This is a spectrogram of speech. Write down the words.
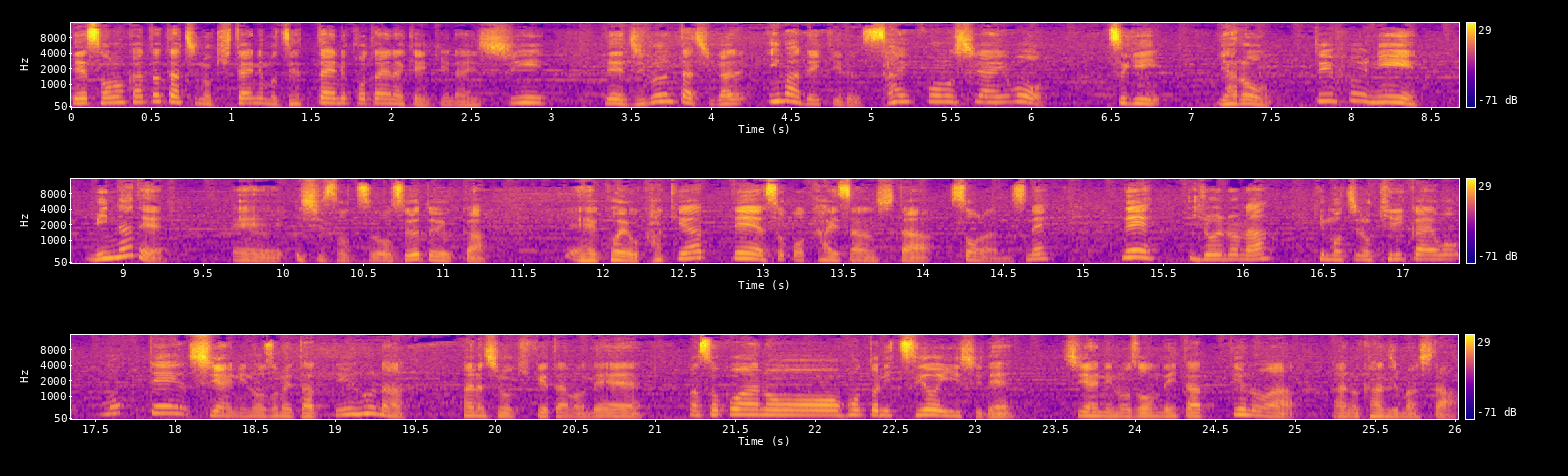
でその方たちの期待にも絶対に応えなきゃいけないしで自分たちが今できる最高の試合を次やろうというふうにみんなで、えー意思疎通をするというか、えー声を掛け合ってそこを解散したそうなんですね。でいろいろな気持ちの切り替えを持って試合に臨めたっていうふうな話を聞けたので、まあ、そこはあのー本当に強い意志で試合に臨んでいたっていうのはあの感じました。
